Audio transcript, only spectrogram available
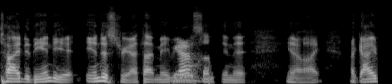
tied to the India industry. I thought maybe it was something that, you know, I like I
